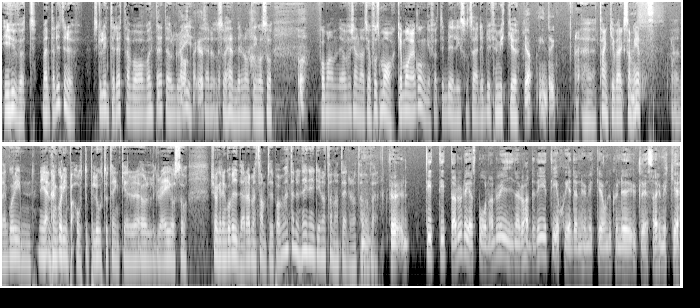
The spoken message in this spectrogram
i huvudet. Vänta lite nu, skulle inte detta vara, var inte detta Earl Grey? Ja, och så händer det någonting och så får man, jag får känna att jag får smaka många gånger för att det blir liksom så här, det blir för mycket ja, intryck. Eh, tankeverksamhet. Mm. Den går in, hjärnan går in på autopilot och tänker Earl Grey och så försöker den gå vidare men samtidigt bara, vänta nu, nej nej det är något annat, det är något annat där. För tittar du det, spånar du i när du hade det i teskeden hur mycket, om du kunde utläsa hur mycket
